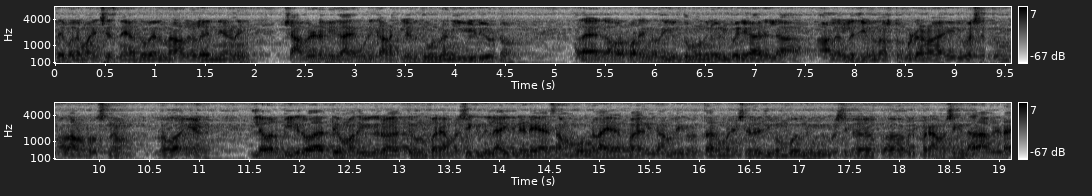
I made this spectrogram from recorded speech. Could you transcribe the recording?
അതേപോലെ മനുഷ്യസ്നേഹമൊക്കെ വരുന്ന ആളുകൾ തന്നെയാണ്. പക്ഷെ അവരുടെ വികാരം കൂടി കണക്കിലെടുത്തുകൊണ്ടാണ് ഈ വീഡിയോ കേട്ടോ. അതായത് അവർ പറയുന്നത് യുദ്ധം ഒന്നിനും ഒരു പരിഹാരമില്ല. ആളുകളുടെ ജീവൻ നഷ്ടപ്പെടുകയാണ് ഇരുവശത്തും അതാണ് പ്രശ്നം എന്നുള്ളതൊക്കെയാണ്. ഇതിലവർ ഭീകരവാദത്തെയോ മതഭീകരവാദത്തെയോ പരാമർശിക്കുന്നില്ല. ഇതിനിടയായ സംഭവങ്ങളായ പഹൽഗാമിൽ ഇരുപത്താറ് മനുഷ്യരുടെ ജീവൻ പോലും വിമർശി അവർ പരാമർശിക്കുന്നില്ല. അത് അവരുടെ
